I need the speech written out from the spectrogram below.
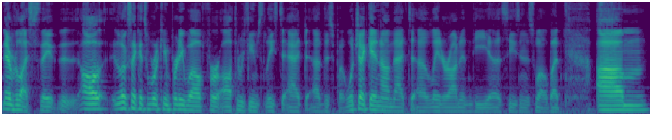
nevertheless, they uh, all it looks like it's working pretty well for all three teams at least at uh, this point. We'll check in on that uh, later on in the uh, season as well. But um,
